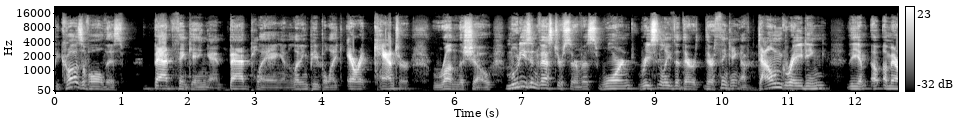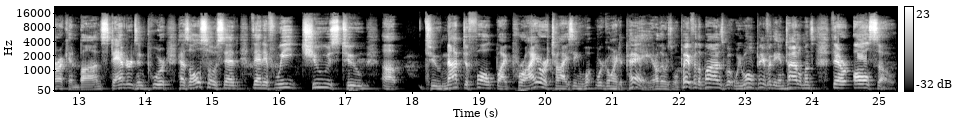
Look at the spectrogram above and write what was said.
Because of all this bad thinking and bad playing and letting people like Eric Cantor run the show. Moody's Investor Service warned recently that they're they're thinking of downgrading the American bonds. Standards and Poor has also said that if we choose to uh, to not default by prioritizing what we're going to pay. In other words, we'll pay for the bonds, but we won't pay for the entitlements. They're also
